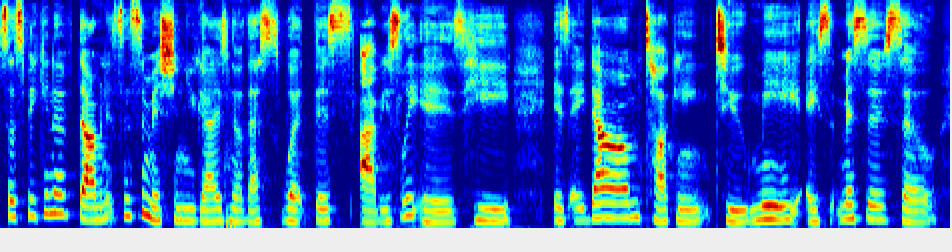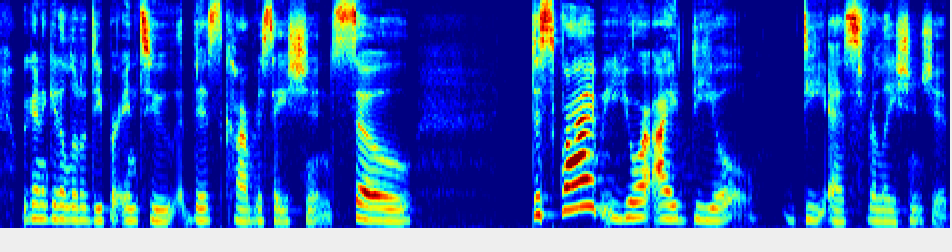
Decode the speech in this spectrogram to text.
so, speaking of dominance and submission, you guys know that's what this obviously is. He is a Dom talking to me, a submissive. So, we're going to get a little deeper into this conversation. So, describe your ideal DS relationship.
